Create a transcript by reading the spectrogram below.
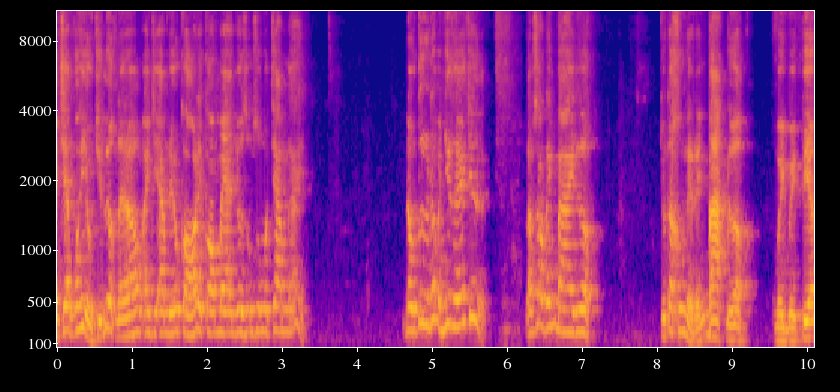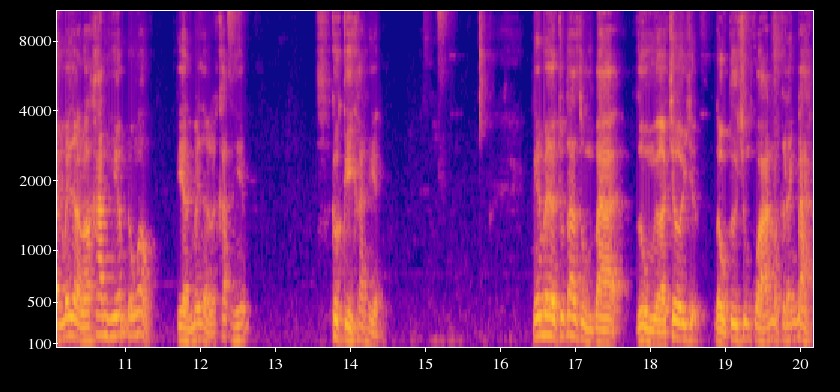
anh chị em có hiểu chiến lược này không? Anh chị em nếu có thì comment cho Dũng số 100 đấy. Đầu tư nó phải như thế chứ. Làm sao đánh bài được? Chúng ta không thể đánh bạc được. Bởi vì tiền bây giờ nó khan hiếm đúng không? Tiền bây giờ là khan hiếm. Cực kỳ khan hiếm. Nên bây giờ chúng ta dùng bà dùng uh, chơi đầu tư chứng khoán mà cứ đánh bạc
